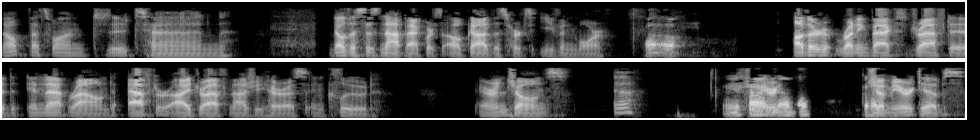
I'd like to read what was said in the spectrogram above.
Nope, that's one to ten. No, this is not backwards. Oh God, this hurts even more. Uh oh. Other running backs drafted in that round after I draft Najee Harris include Aaron Jones, yeah, You're fine. Jahmyr- No, no. Jahmyr Gibbs,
